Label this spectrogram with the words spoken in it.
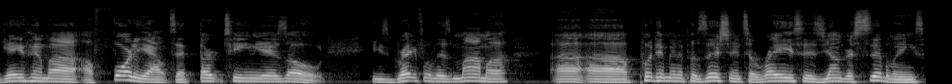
gave him a, a 40 ounce at 13 years old. He's grateful his mama uh, uh, put him in a position to raise his younger siblings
